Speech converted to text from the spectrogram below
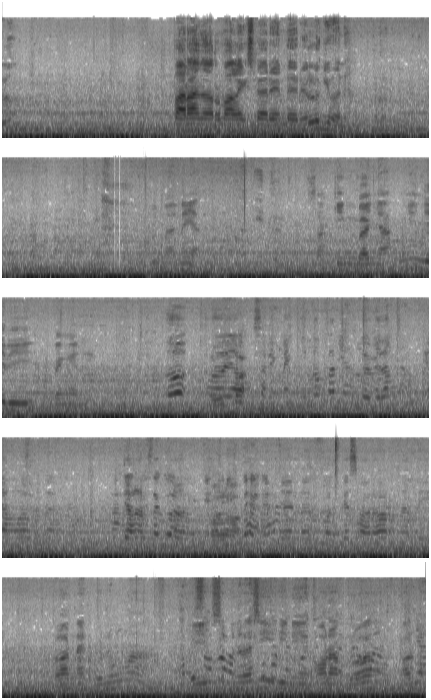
lu paranormal experience dari lu? Gimana ya? Saking banyaknya jadi pengen lo kalau yang sering naik gunung kan yang gue bilang yang lo jangan Masa gue Kalau- jangan dari podcast horor nanti. kalau naik gunung mah sebenarnya sih ini orang doang kalau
